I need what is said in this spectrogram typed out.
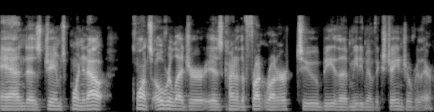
And as James pointed out, Quant's Overledger is kind of the front runner to be the medium of exchange over there.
